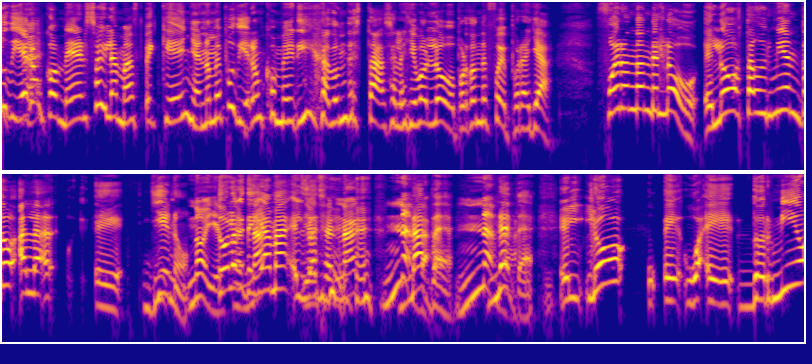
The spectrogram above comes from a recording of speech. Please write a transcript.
pudieron comer, soy la más pequeña. No me pudieron comer, hija. ¿Dónde está? Se las llevó el lobo. ¿Por dónde fue? Por allá. Fueron donde el lobo. El lobo está durmiendo a la... eh, lleno. No, y el Todo lo que te llama el, el Cernac, nada, nada. El lobo eh, eh, dormido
